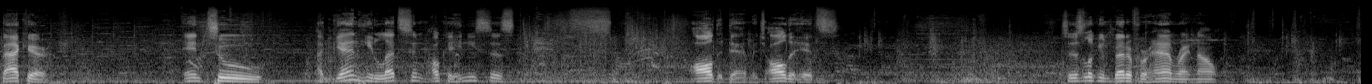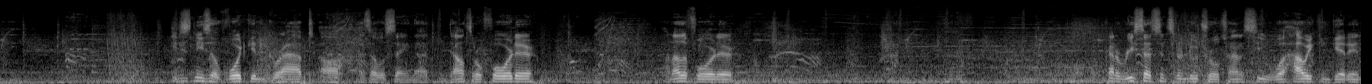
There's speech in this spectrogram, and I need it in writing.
Back here into again. He lets him. Okay, he needs to all the damage, all the hits. So it's looking better for Ham right now. He just needs to avoid getting grabbed. Oh, as I was saying that. Down throw forward air. Another forward air. Kind of resets into the neutral, trying to see what, how he can get in.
